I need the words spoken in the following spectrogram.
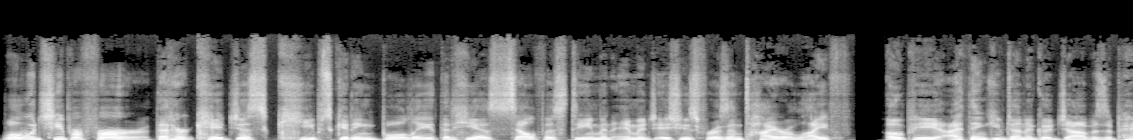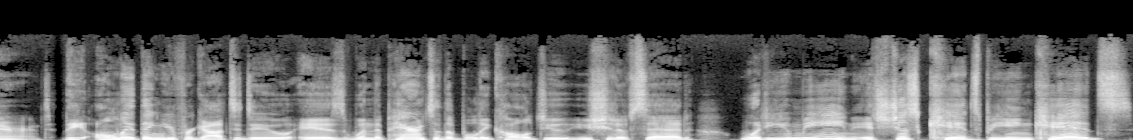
What would she prefer? That her kid just keeps getting bullied? That he has self esteem and image issues for his entire life? OP, I think you've done a good job as a parent. The only thing you forgot to do is when the parents of the bully called you, you should have said, What do you mean? It's just kids being kids.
